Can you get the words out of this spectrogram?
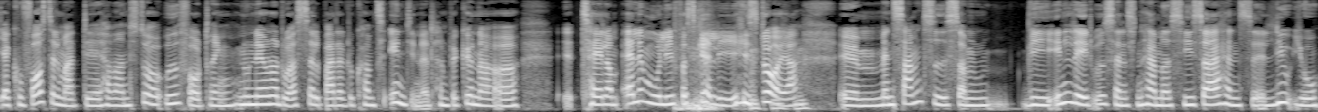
Jeg kunne forestille mig, at det har været en stor udfordring. Nu nævner du også selv bare, da du kom til Indien, at han begynder at øh, tale om alle mulige forskellige historier. øhm, men samtidig, som vi indledte udsendelsen her med at sige, så er hans øh, liv jo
